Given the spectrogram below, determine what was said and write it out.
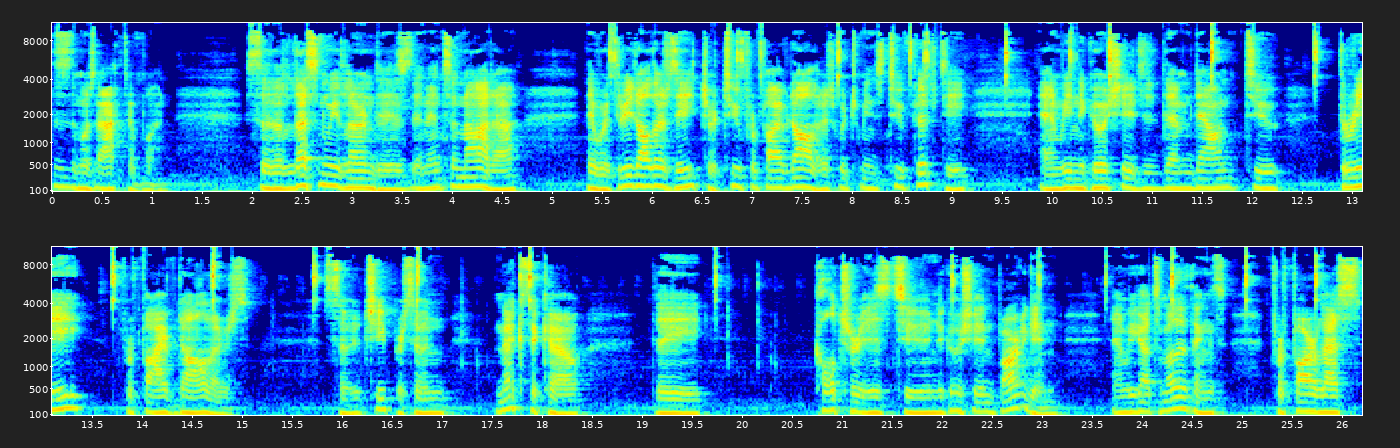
This is the most active one. So the lesson we learned is in Ensenada, they were $3 each or two for $5, which means 250 and we negotiated them down to three for $5. So cheaper. So in Mexico, the culture is to negotiate and bargain. And we got some other things for far less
